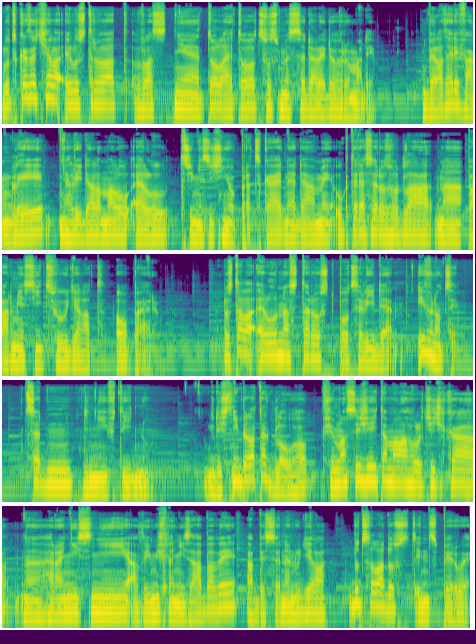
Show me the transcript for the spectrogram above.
Ludka začala ilustrovat vlastně to léto, co jsme se dali dohromady. Byla tedy v Anglii, hlídala malou Elu, tříměsíčního prcka jedné dámy, u které se rozhodla na pár měsíců dělat au pair. Dostala Elu na starost po celý den, i v noci, sedm dní v týdnu. Když s ní byla tak dlouho, všimla si, že jí ta malá holčička hraní s ní a vymýšlení zábavy, aby se nenudila, docela dost inspiruje.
